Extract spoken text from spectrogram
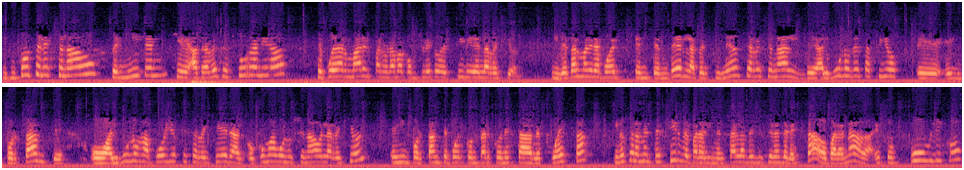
y si son seleccionados permiten que a través de su realidad se pueda armar el panorama completo de Chile y de la región y de tal manera poder entender la pertinencia regional de algunos desafíos eh, importantes o algunos apoyos que se requieran o cómo ha evolucionado en la región, es importante poder contar con esta respuesta que no solamente sirve para alimentar las decisiones del Estado, para nada, esto es público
